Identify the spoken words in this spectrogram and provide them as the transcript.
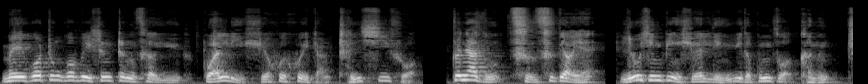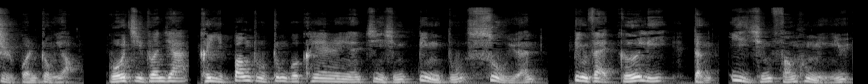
美国中国卫生政策与管理学会会长陈曦说：“专家组此次调研流行病学领域的工作可能至关重要。国际专家可以帮助中国科研人员进行病毒溯源，并在隔离等疫情防控领域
